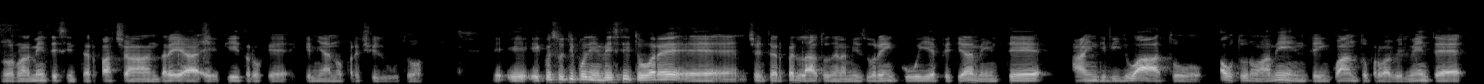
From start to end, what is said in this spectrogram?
normalmente si interfaccia Andrea e Pietro che, che mi hanno preceduto. E, e, questo tipo di investitore eh, ci ha interpellato nella misura in cui effettivamente ha individuato autonomamente, in quanto probabilmente è,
